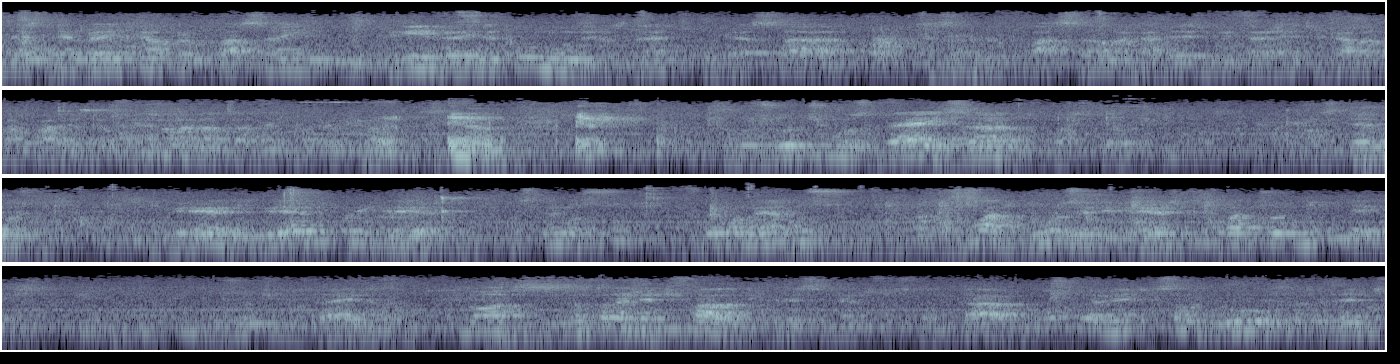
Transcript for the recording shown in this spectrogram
Nesse tempo a gente tem uma preocupação incrível ainda com números, né? Essa, essa preocupação na cabeça de muita gente acaba atrapalhando. Eu fiz um levantamento para Nos últimos 10 anos, pastor, nós temos igreja, igreja por igreja, nós temos pelo menos uma dúzia de igrejas que não batizou ninguém nos últimos 10 anos. Nossa. Então quando a gente fala de crescimento sustentável, obviamente que são grupos, a gente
